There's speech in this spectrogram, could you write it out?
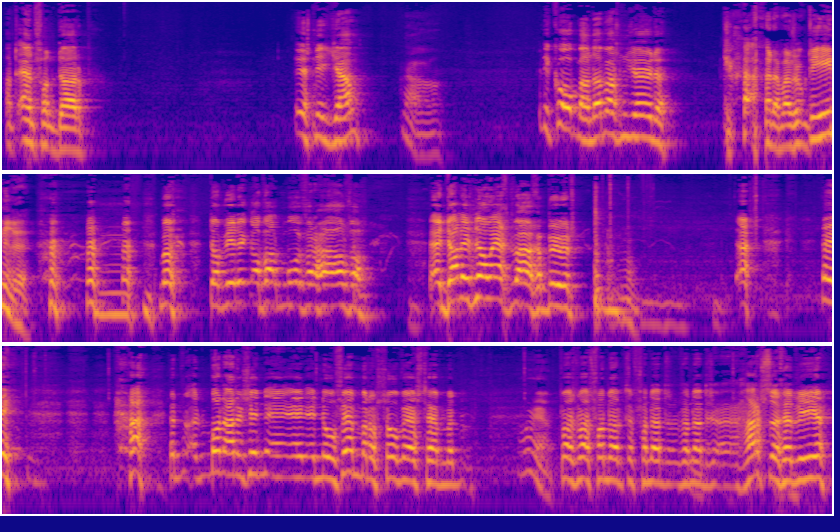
aan het eind van het dorp. Is het niet Jan? Ja. Die koopman, dat was een Jeude. Ja, dat was ook de enige. Maar daar weet ik nog wel een mooi verhaal van. En dat is nou echt waar gebeurd. Hey. Het, het moet ergens in, in, in november of zo geweest hebben. Oh ja. Het was wat van dat, van dat, van dat harstige weer.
